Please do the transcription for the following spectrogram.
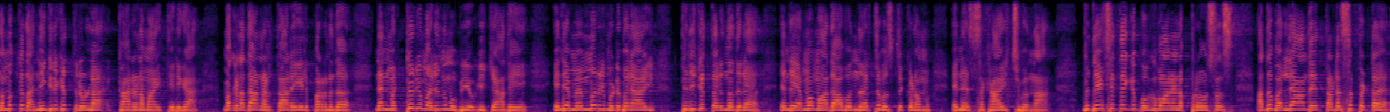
നമുക്കത് അനുഗ്രഹത്തിനുള്ള കാരണമായി തീരുക. മകൾ അതാണ് അൾത്താരയിൽ പറഞ്ഞത് ഞാൻ മറ്റൊരു മരുന്നും ഉപയോഗിക്കാതെ എന്റെ മെമ്മറി മുഴുവനായി തിരികെ തരുന്നതിന് എന്റെ അമ്മ മാതാവും നേർച്ച വസ്തുക്കളും എന്നെ സഹായിച്ചുവെന്ന വിദേശത്തേക്ക് പോകുവാനുള്ള പ്രോസസ്സ് അത് വല്ലാതെ തടസ്സപ്പെട്ട്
